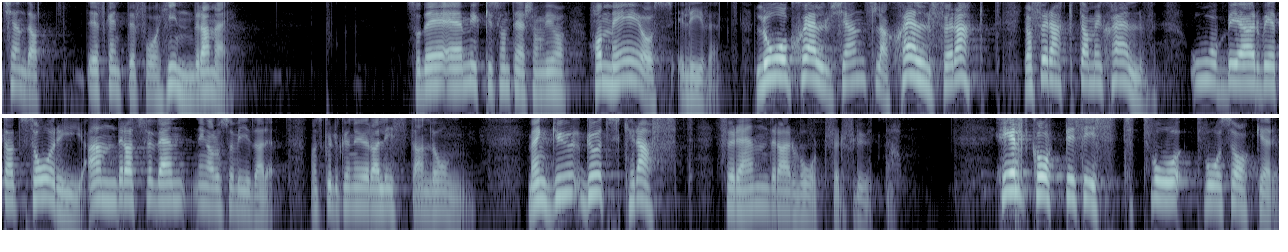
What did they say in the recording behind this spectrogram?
kände att det ska inte få hindra mig. Så det är mycket sånt här som vi har med oss i livet. Låg självkänsla, självförakt. Jag föraktar mig själv obearbetad sorg, andras förväntningar och så vidare. Man skulle kunna göra listan lång. Men Guds kraft förändrar vårt förflutna. Helt kort till sist, två, två saker.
